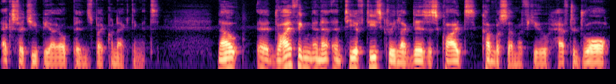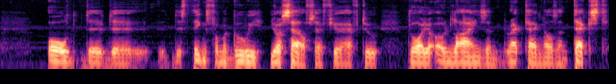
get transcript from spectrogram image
extra GPIO pins by connecting it. Now, uh, driving an, a TFT screen like this is quite cumbersome if you have to draw all the, the, the things from a GUI yourself. So if you have to draw your own lines and rectangles and text,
